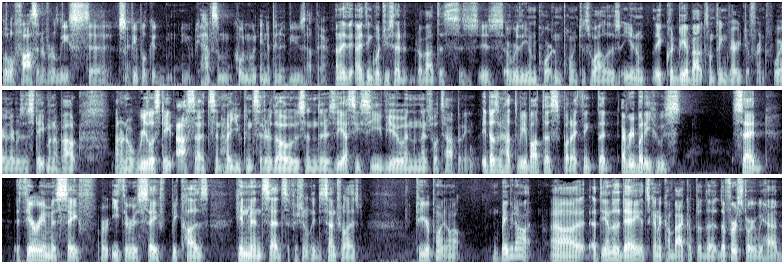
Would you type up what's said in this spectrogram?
little faucet of release, to so people could you know, have some quote unquote independent views out there. And I, th- I think what you said about this is, is a really important point as well. Is you know it could be about something very different, where there was a statement about I don't know real estate assets and how you consider those, and there's the SEC view, and then there's what's happening. It doesn't have to be about this, but I think that everybody who's said Ethereum is safe or Ether is safe because Hinman said sufficiently decentralized. To your point, well, maybe not. Uh, at the end of the day, it's going to come back up to the, the first story we had.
